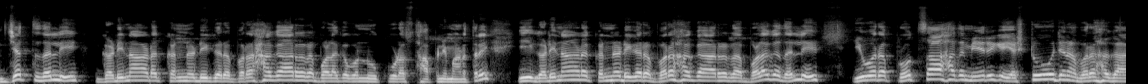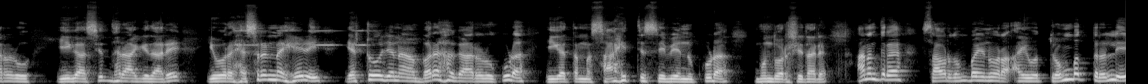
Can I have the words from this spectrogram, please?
ಜತ್ತದಲ್ಲಿ ಗಡಿನಾಡ ಕನ್ನಡಿಗರ ಬರಹಗಾರರ ಬಳಗವನ್ನು ಕೂಡ ಸ್ಥಾಪನೆ ಮಾಡ್ತಾರೆ ಈ ಗಡಿನಾಡ ಕನ್ನಡಿಗರ ಬರಹಗಾರರ ಬಳಗದಲ್ಲಿ ಇವರ ಪ್ರೋತ್ಸಾಹದ ಮೇರೆಗೆ ಎಷ್ಟೋ ಜನ ಬರಹಗಾರರು ಈಗ ಸಿದ್ಧರಾಗಿದ್ದಾರೆ. ಇವರ ಹೆಸರನ್ನು ಹೇಳಿ ಎಷ್ಟೋ ಜನ ಬರಹಗಾರರು ಕೂಡ ಈಗ ತಮ್ಮ ಸಾಹಿತ್ಯ ಸೇವೆಯನ್ನು ಕೂಡ ಮುಂದುವರಿಸಿದ್ದಾರೆ. ಅನಂತರ ಸಾವಿರದ ಒಂಬೈನೂರ ಐವತ್ತೊಂಬತ್ತರಲ್ಲಿ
